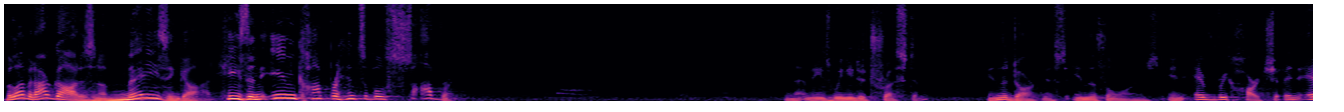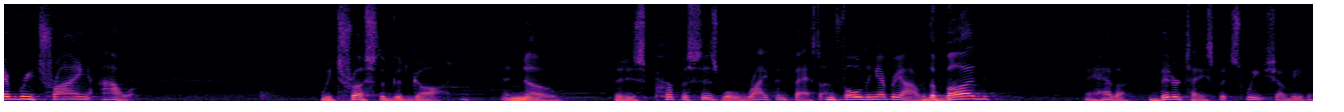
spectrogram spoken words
Beloved, our God is an amazing God. He's an incomprehensible sovereign. And that means we need to trust Him in the darkness, in the thorns, in every hardship, in every trying hour. We trust the good God and know that His purposes will ripen fast, unfolding every hour. The bud may have a bitter taste, but sweet shall be the,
